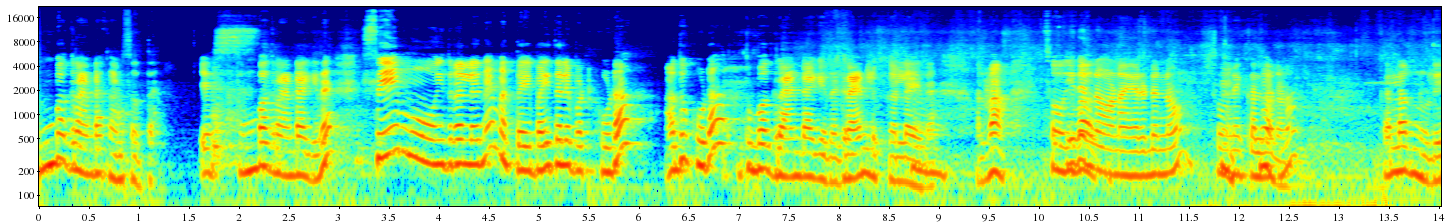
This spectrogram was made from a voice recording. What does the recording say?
ತುಂಬ ಗ್ರ್ಯಾಂಡಾಗಿ ಕಾಣಿಸುತ್ತೆ. ಎಸ್ ತುಂಬ ಗ್ರ್ಯಾಂಡಾಗಿದೆ ಸೇಮ್ ಇದರಲ್ಲೇ ಮತ್ತು ಬೈತಲೆ ಬಟ್ ಕೂಡ ಅದು ಕೂಡ ತುಂಬ ಗ್ರ್ಯಾಂಡ್ ಆಗಿದೆ ಗ್ರ್ಯಾಂಡ್ ಲುಕ್ಕಲ್ಲೇ ಇದೆ. ಅಲ್ವಾ? ಸೊ ಇದೆ ನೋಡೋಣ ಎರಡನ್ನು. ಸುಮ್ಮನೆ ಕಲರ್ನ. ಕಲರ್ ನೋಡಿ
